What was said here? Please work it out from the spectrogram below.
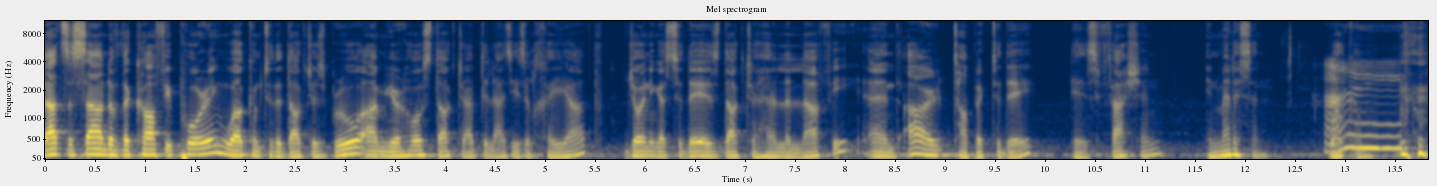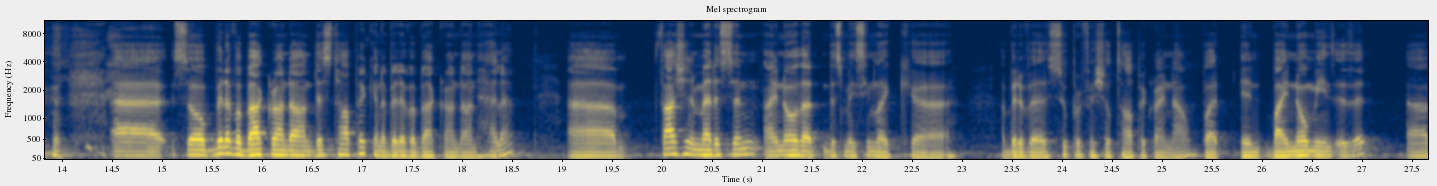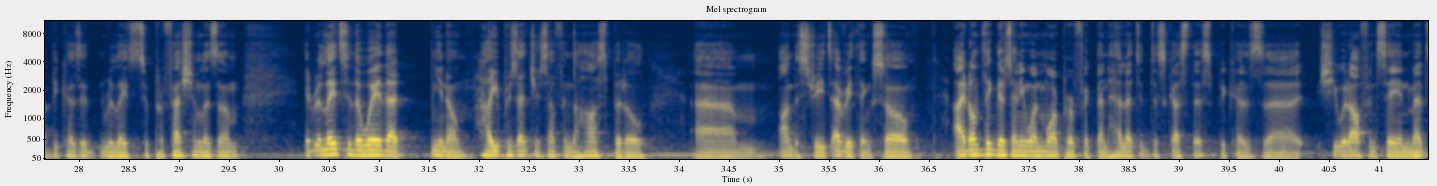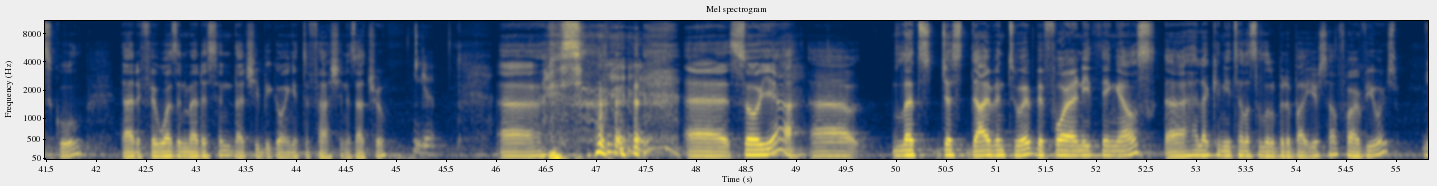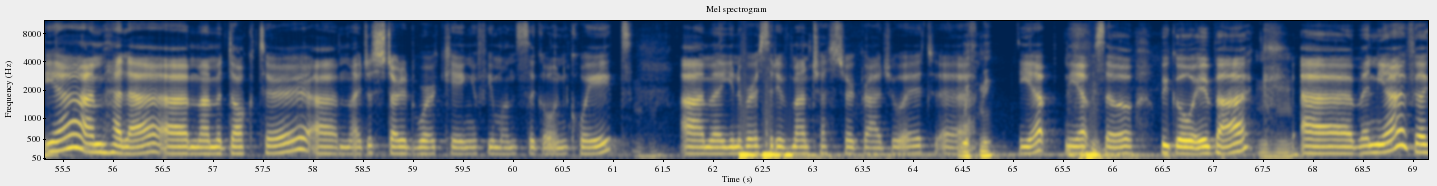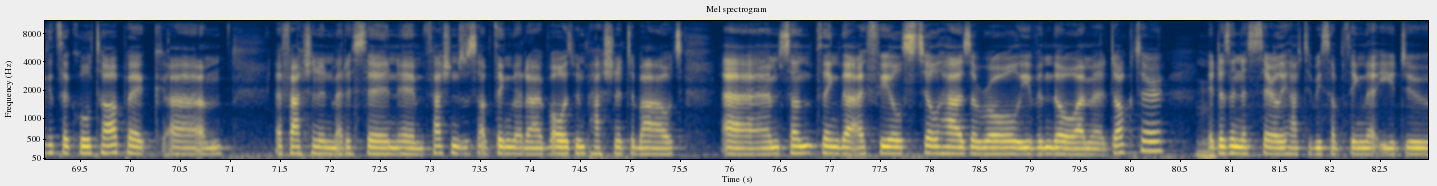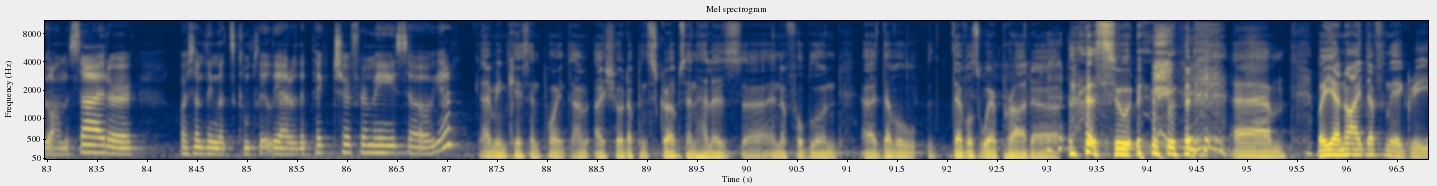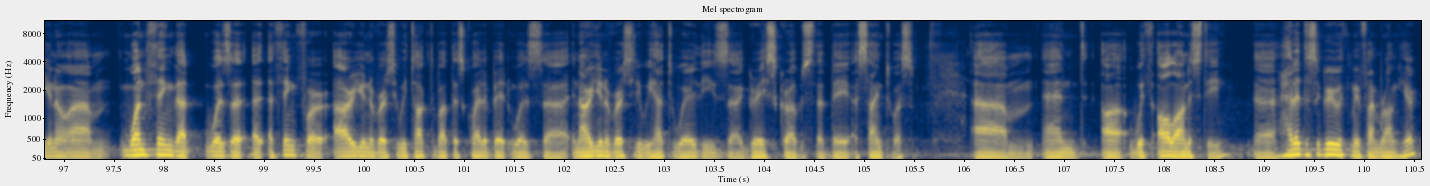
That's the sound of the coffee pouring. Welcome to the Doctor's Brew. I'm your host, Dr. Abdulaziz Al Khayyat. Joining us today is Dr. Hala Allafi, and our topic today is fashion in medicine. Hi. uh, so, a bit of a background on this topic and a bit of a background on Hala. Um, fashion in medicine, I know that this may seem like uh, a bit of a superficial topic right now, but in, by no means is it, uh, because it relates to professionalism. It relates to the way that, you know, how you present yourself in the hospital, um, on the streets, everything. So, I don't think there's anyone more perfect than Hala to discuss this because uh, she would often say in med school that if it wasn't medicine, that she'd be going into fashion. Is that true? Yeah. Uh, so, uh, so yeah, uh, let's just dive into it. Before anything else, uh, can you tell us a little bit about yourself for our viewers? Yeah, I'm Hala. Um, I'm a doctor. Um, I just started working a few months ago in Kuwait. Mm-hmm. I'm a University of Manchester graduate. Uh, With me? Yep, yep. so we go way back. Mm-hmm. Um, and yeah, I feel like it's a cool topic. Uh, fashion and medicine. Um, fashion is something that I've always been passionate about. Um, something that I feel still has a role, even though I'm a doctor. Mm. It doesn't necessarily have to be something that you do on the side or or something that's completely out of the picture for me. So yeah. I mean, case in point, I, I showed up in scrubs and Hala's uh, in a full blown uh, devil Devil's Wear Prada suit. um, but yeah, no, I definitely agree. You know, um, one thing that was a, a thing for our university, we talked about this quite a bit, was uh, in our university we had to wear these uh, gray scrubs that they assigned to us. Um, and uh, with all honesty, uh, Hala disagree with me if I'm wrong here.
